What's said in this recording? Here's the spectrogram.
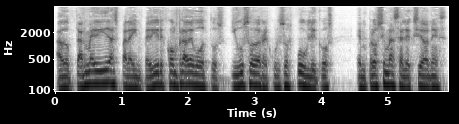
adoptar medidas para impedir compra de votos y uso de recursos públicos en próximas elecciones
